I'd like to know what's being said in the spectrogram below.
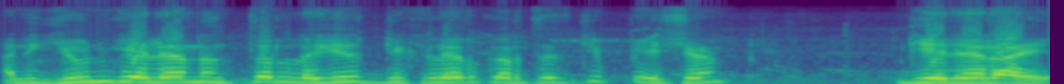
आणि घेऊन गेल्यानंतर लगेच डिक्लेअर करतात की पेशंट गेलेला आहे.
